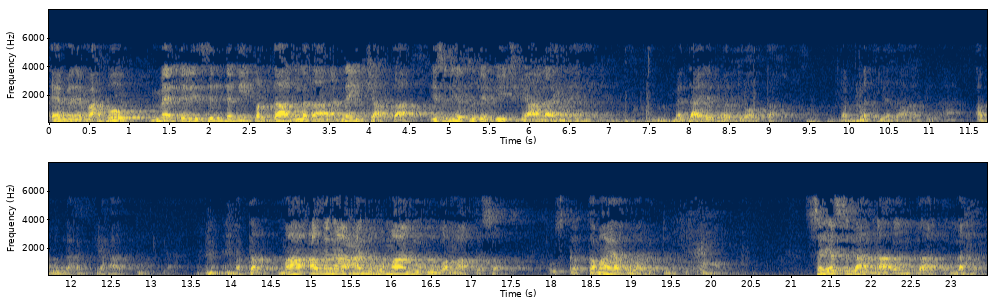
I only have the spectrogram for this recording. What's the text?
اے میرے محبوب، میں تیری زندگی پر داغ لگانا نہیں چاہتا، اس لیے تجھے بیچ میں آنا ہی نہیں۔ میں ڈائریکٹ بد دعا ہوتا تب بت یدا ابو لہب کے ہاتھ ٹوٹ گیا۔ تب ماں اگنا ان ہو ماں لو ماں کسب۔ اس کا کمایا ہوا بھی ٹوٹ گیا۔ سیسلا نارندات لہب۔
